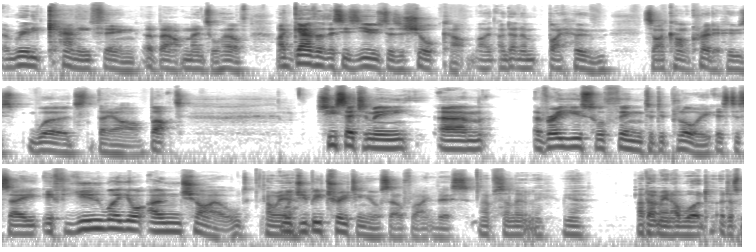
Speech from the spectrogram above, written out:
a really canny thing about mental health. I gather this is used as a shortcut. I, I don't know by whom, so I can't credit whose words they are. But she said to me, um, a very useful thing to deploy is to say, if you were your own child, Oh, yeah. would you be treating yourself like this? Absolutely, yeah. I don't mean I would. I just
